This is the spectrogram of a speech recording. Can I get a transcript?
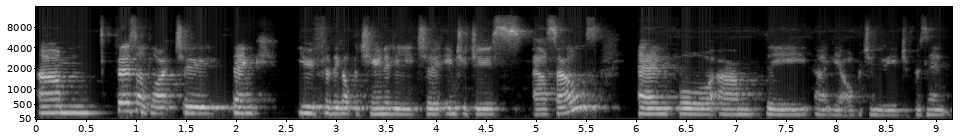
Um, first, I'd like to thank you for the opportunity to introduce ourselves and for um, the uh, yeah, opportunity to present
